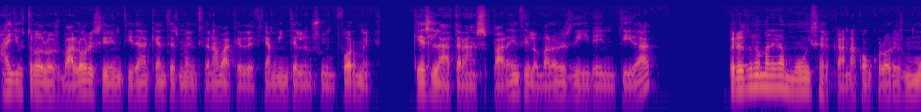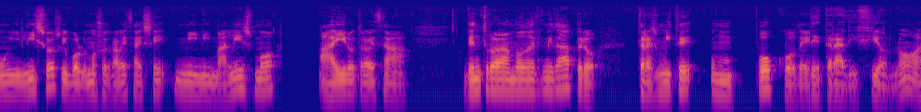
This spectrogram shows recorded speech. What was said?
hay otro de los valores de identidad que antes mencionaba que decía Mintel en su informe, que es la transparencia y los valores de identidad, pero de una manera muy cercana, con colores muy lisos y volvemos otra vez a ese minimalismo, a ir otra vez a dentro de la modernidad, pero transmite un poco de, tradición, ¿no?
